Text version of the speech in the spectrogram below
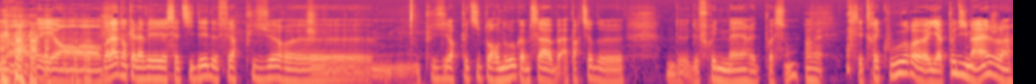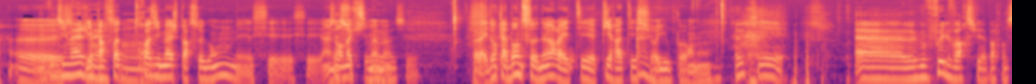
en- et en- voilà, donc elle avait cette idée de faire plusieurs euh, plusieurs petits pornos comme ça à partir de, de, de fruits de mer et de poissons. Ouais. C'est très court, euh, il y a peu d'images. euh, Il y a il y parfois sont- trois images par seconde, mais c'est c'est un grand suffit, maximum. ouais, Voilà, et donc la bande sonore a été piratée sur YouPorn. Ok. Euh, vous pouvez le voir celui-là par contre.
